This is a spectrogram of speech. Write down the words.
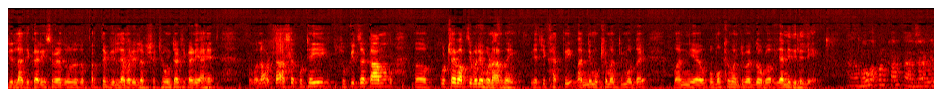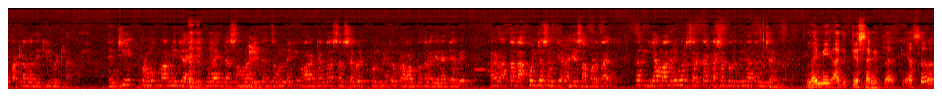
जिल्हाधिकारी सगळे दूर प्रत्येक जिल्ह्यामध्ये लक्ष ठेवून त्या ठिकाणी आहेत. मला वाटतं असं कुठेही चुकीचं काम कुठल्याही बाबतीमध्ये होणार नाही. याची खात्री माननीय मुख्यमंत्री महोदय माननीय उपमुख्यमंत्री दोघं यांनी दिलेली आहे. भाऊ आपण काल जरांगे पाटलांना देखील भेटला. त्यांची एक प्रमुख मागणी जी आहे ती पुन्हा एकदा समोर आली. त्यांचं म्हणणं आहे की मराठ्यांना सरसकट कुणबीचं प्रमाणपत्र देण्यात यावे कारण आता लाखोंच्या संख्येनं हे सापडत आहे तर या मागणीवर सरकार कशा पद्धतीने आता विचार करत आहे? नाही मी आधी तेच सांगितलं की असं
